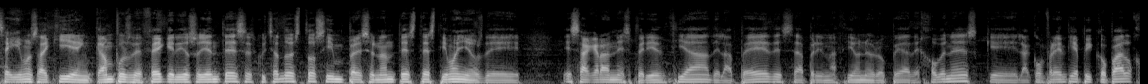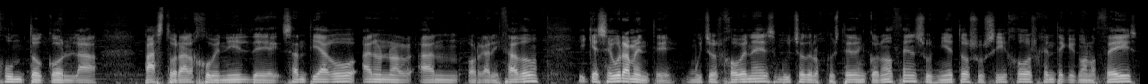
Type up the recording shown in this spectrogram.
Seguimos aquí en Campus de Fe, queridos oyentes, escuchando estos impresionantes testimonios de esa gran experiencia de la PE, de esa peregrinación europea de jóvenes que la conferencia episcopal junto con la pastoral juvenil de Santiago han, han, organizado y que seguramente muchos jóvenes, muchos de los que ustedes conocen, sus nietos, sus hijos, gente que conocéis,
